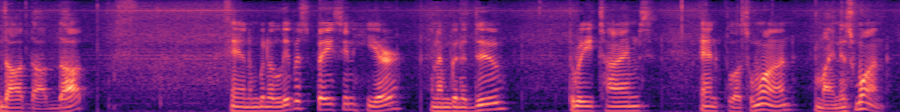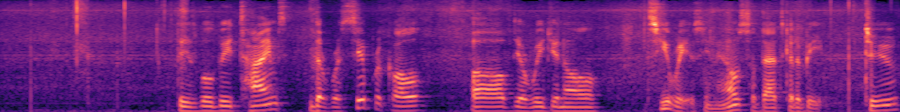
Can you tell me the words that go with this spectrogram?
dot dot dot. And I'm going to leave a space in here and I'm going to do 3 times n plus 1 minus 1. This will be times the reciprocal of the original series, you know, so that's going to be 2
